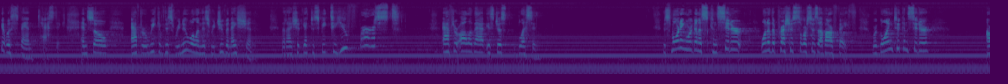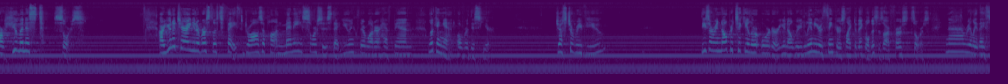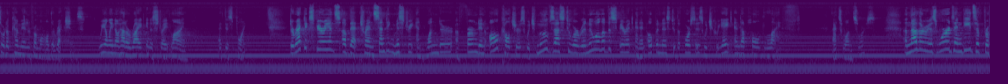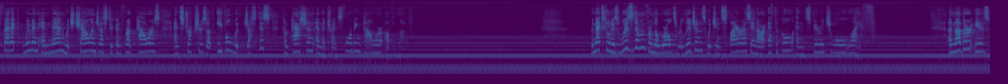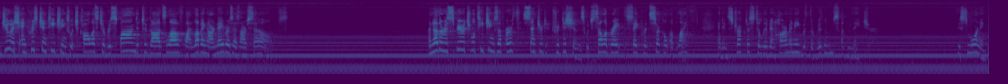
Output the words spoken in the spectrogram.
It was fantastic. And so, after a week of this renewal and this rejuvenation, that I should get to speak to you first after all of that is just blessed. This morning, we're going to consider one of the precious sources of our faith. We're going to consider our humanist source. Our Unitarian Universalist faith draws upon many sources that you in Clearwater have been looking at over this year. Just to review, these are in no particular order. You know, we linear thinkers like to think, well, this is our first source. Nah, really, they sort of come in from all directions. We only know how to write in a straight line at this point. Direct experience of that transcending mystery and wonder affirmed in all cultures, which moves us to a renewal of the spirit and an openness to the forces which create and uphold life. That's one source. Another is words and deeds of prophetic women and men which challenge us to confront powers and structures of evil with justice, compassion, and the transforming power of love. The next one is wisdom from the world's religions, which inspire us in our ethical and spiritual life. Another is Jewish and Christian teachings, which call us to respond to God's love by loving our neighbors as ourselves. Another is spiritual teachings of earth centered traditions, which celebrate the sacred circle of life and instruct us to live in harmony with the rhythms of nature. This morning,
